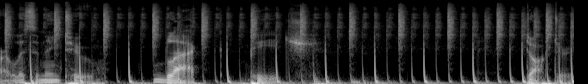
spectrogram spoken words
Are listening to Black Peach. Dr.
